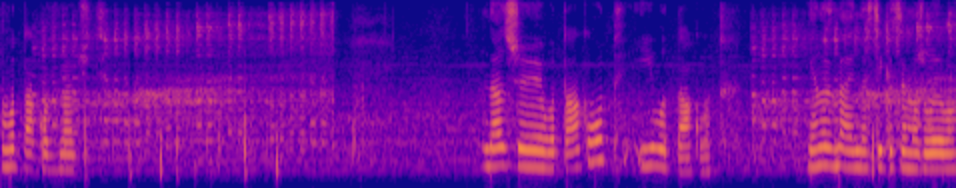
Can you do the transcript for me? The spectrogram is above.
Вот так вот, значит. Дальше вот так вот і вот так вот. Я не знаю, наскільки це можливо.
